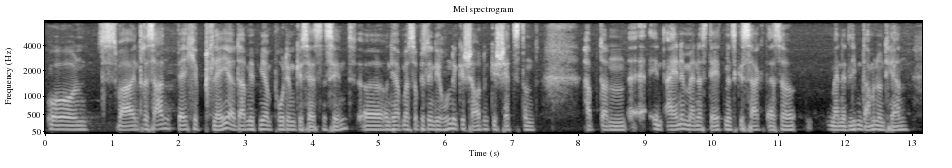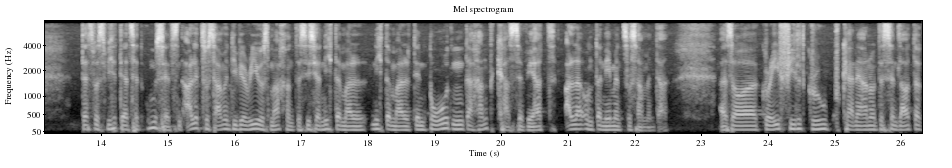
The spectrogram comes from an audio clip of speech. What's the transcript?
Und es war interessant, welche Player da mit mir am Podium gesessen sind. Äh, und ich habe mal so ein bisschen in die Runde geschaut und geschätzt und habe dann äh, in einem meiner Statements gesagt, also meine lieben Damen und Herren, das, was wir derzeit umsetzen, alle zusammen, die wir Reuse machen, das ist ja nicht einmal, nicht einmal den Boden der Handkasse wert aller Unternehmen zusammen da. Also Greyfield Group, keine Ahnung, das sind lauter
